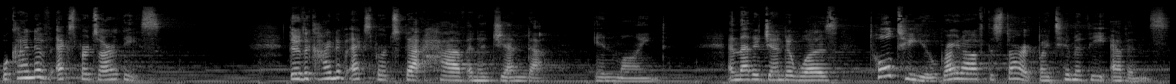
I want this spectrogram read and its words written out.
What kind of experts are these? They're the kind of experts that have an agenda in mind. And that agenda was told to you right off the start by Timothy Evans.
